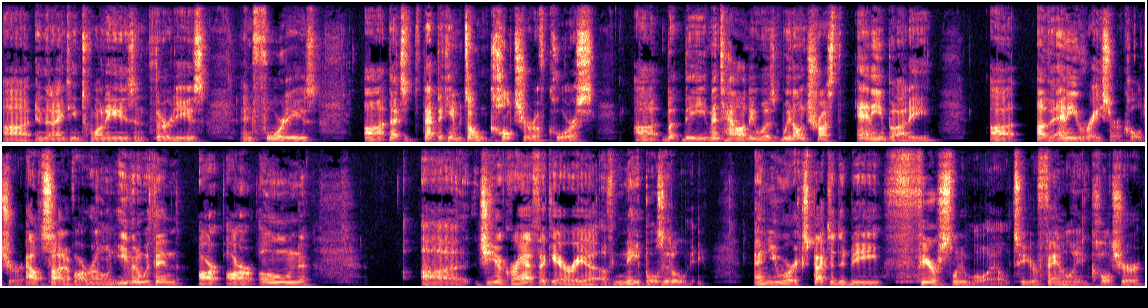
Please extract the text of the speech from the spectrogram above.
uh, in the 1920s and 30s and 40s, uh, that's, that became its own culture, of course. Uh, but the mentality was we don't trust anybody uh, of any race or culture outside of our own, even within our our own uh, geographic area of Naples, Italy. And you were expected to be fiercely loyal to your family and culture.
